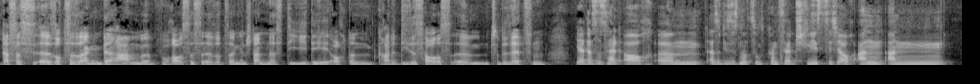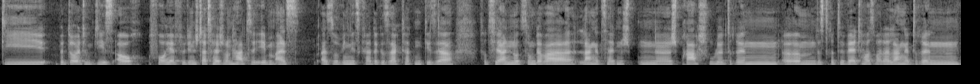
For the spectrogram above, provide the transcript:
das ist äh, sozusagen der Rahmen, woraus es äh, sozusagen entstanden ist, die Idee, auch dann gerade dieses Haus ähm, zu besetzen. Ja, das ist halt auch, ähm, also dieses Nutzungskonzept schließt sich auch an an die Bedeutung, die es auch vorher für den Stadtteil schon hatte, eben als also wie Nils gerade gesagt hat, mit dieser sozialen Nutzung, da war lange Zeit eine, Sprachschule drin, ähm, das dritte Welthaus war da lange drin,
